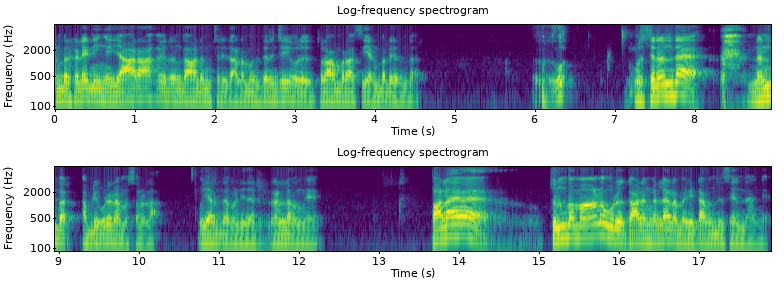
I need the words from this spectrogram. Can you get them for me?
அன்பர்களே நீங்கள் யாராக இருந்தாலும் சரிதான் நமக்கு தெரிஞ்சு ஒரு துலாம் ராசி அன்பர் இருந்தார். ஒரு சிறந்த நண்பர் அப்படி கூட நம்ம சொல்லலாம். உயர்ந்த மனிதர் நல்லவங்க. பல துன்பமான ஒரு காலங்களில் நம்மக்கிட்ட வந்து சேர்ந்தாங்க.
